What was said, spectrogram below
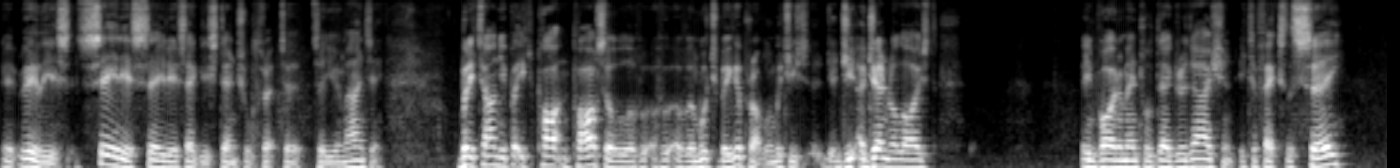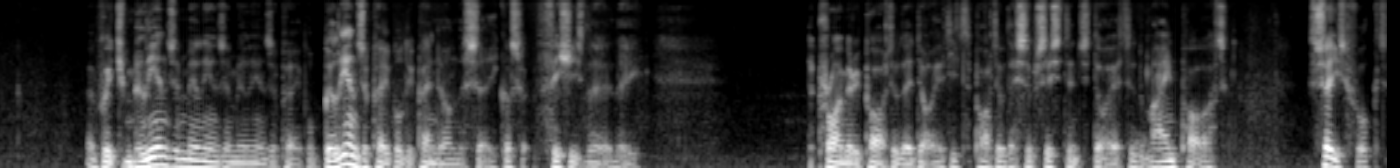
it really is a serious, serious existential threat to, to humanity. But it's only it's part and parcel of, of, of a much bigger problem, which is a generalised environmental degradation. It affects the sea, of which millions and millions and millions of people, billions of people depend on the sea because fish is the, the the primary part of their diet. It's part of their subsistence diet, the main part. Sea's fucked.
